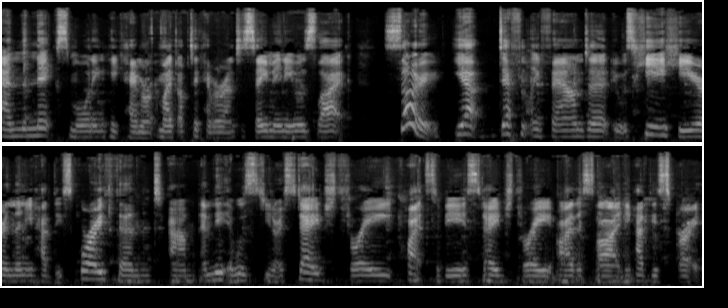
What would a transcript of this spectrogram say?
And the next morning, he came, my doctor came around to see me and he was like, so yeah, definitely found it. It was here, here, and then you had this growth, and um, and it was you know stage three, quite severe, stage three either side. You had this growth,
